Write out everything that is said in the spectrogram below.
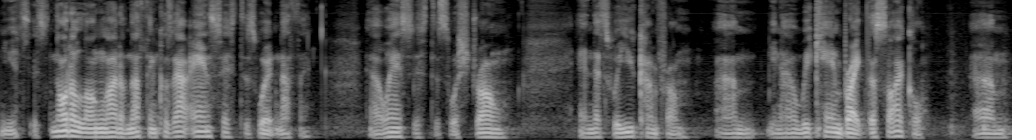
it's, it's not a long line of nothing because our ancestors weren't nothing. Our ancestors were strong. And that's where you come from. Um, you know, we can break the cycle. Um,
